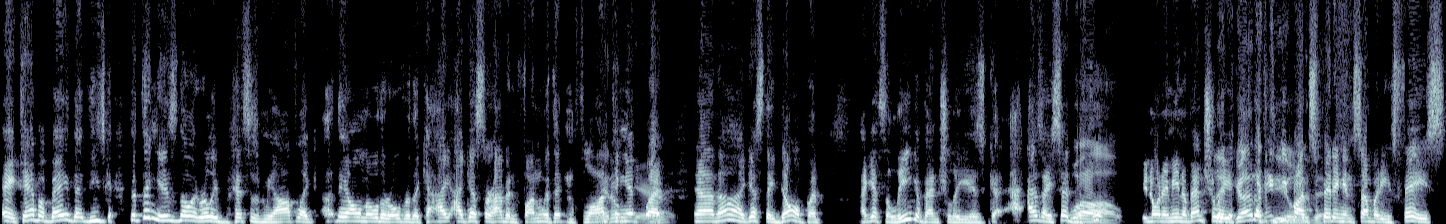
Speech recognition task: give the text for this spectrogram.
hey, Tampa Bay. That these g- the thing is though, it really pisses me off. Like uh, they all know they're over the. Ca- I, I guess they're having fun with it and flaunting it, but yeah, no, I guess they don't. But I guess the league eventually is. As I said before, you know what I mean. Eventually, if you keep on spitting this. in somebody's face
